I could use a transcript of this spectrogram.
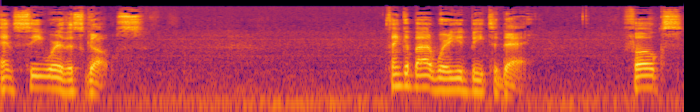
and see where this goes. Think about where you'd be today. Folks,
